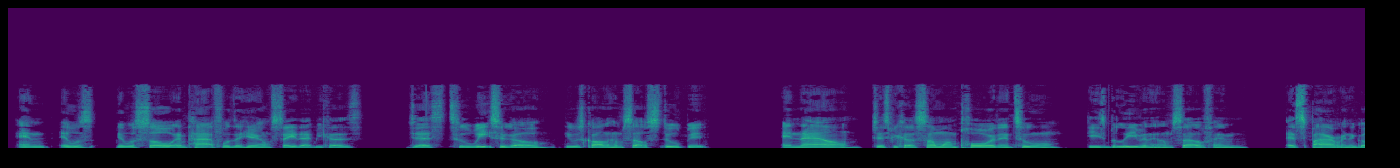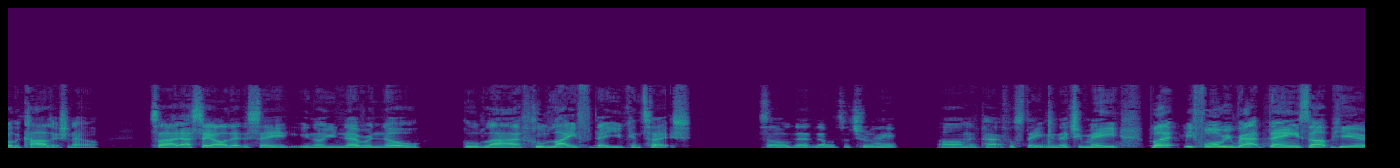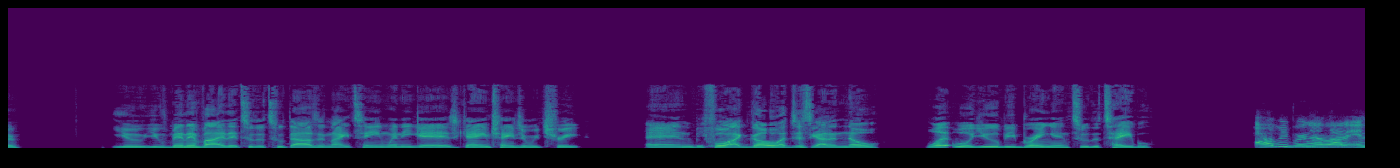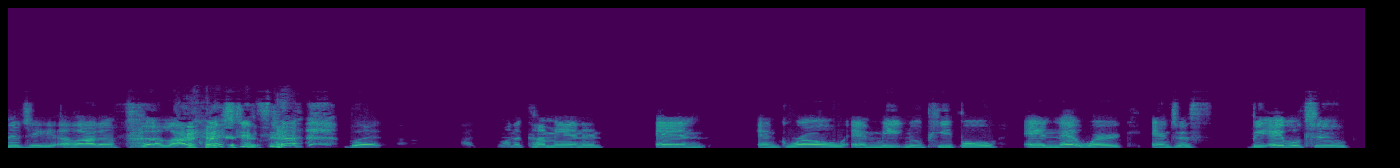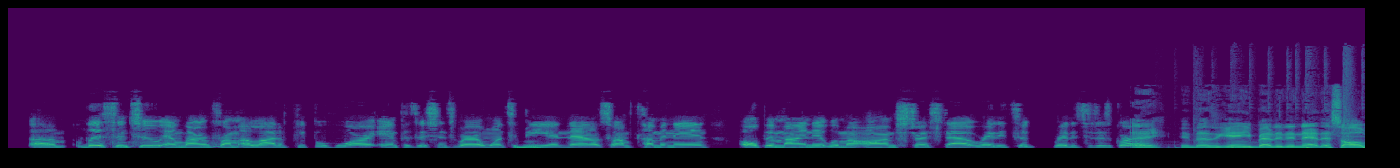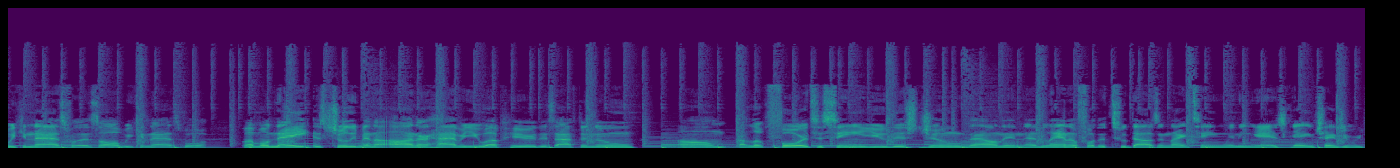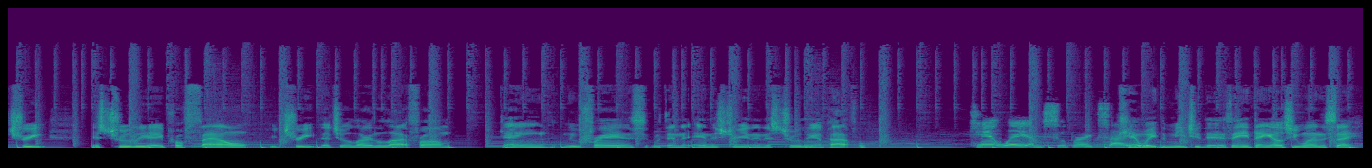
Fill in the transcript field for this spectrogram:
And it was, it was so impactful to hear him say that because just two weeks ago, he was calling himself stupid. And now, just because someone poured into him, he's believing in himself and aspiring to go to college now. So I, I say all that to say, you know, you never know who life, who life that you can touch. So that, that was a truly, right. um, impactful statement that you made. But before we wrap things up here, you, you've been invited to the 2019 Winning Edge Game Changing Retreat. And before I go, I just got to know what will you be bringing to the table? I'll be bringing a lot of energy, a lot of a lot of questions, but um, I just want to come in and and and grow and meet new people and network and just be able to um, listen to and learn from a lot of people who are in positions where I want to mm-hmm. be in now. So I'm coming in open minded with my arms stretched out, ready to ready to just grow. Hey, it doesn't get any better than that. That's all we can ask for. That's all we can ask for. But Monet, it's truly been an honor having you up here this afternoon. Um, I look forward to seeing you this June down in Atlanta for the 2019 Winning Edge Game Changing Retreat. It's truly a profound retreat that you'll learn a lot from, gain new friends within the industry, and it's truly impactful. Can't wait. I'm super excited. Can't wait to meet you there. Is there anything else you wanted to say?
